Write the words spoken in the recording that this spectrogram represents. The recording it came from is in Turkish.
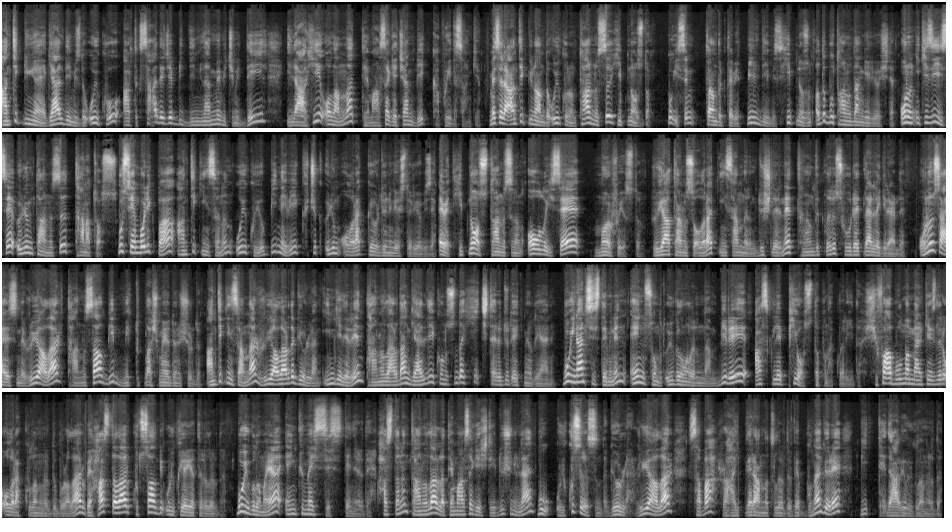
Antik dünyaya geldiğimizde uyku artık sadece bir dinlenme biçimi değil, ilahi olanla temasa geçen bir kapıydı sanki. Mesela antik Yunan'da uykunun tanrısı hipnozdu. Bu isim tanıdık tabi. Bildiğimiz hipnozun adı bu tanrıdan geliyor işte. Onun ikizi ise ölüm tanrısı Thanatos. Bu sembolik bağ antik insanın uykuyu bir nevi küçük ölüm olarak gördüğünü gösteriyor bize. Evet hipnoz tanrısının oğlu ise Morpheus'tu. Rüya tanrısı olarak insanların düşlerine tanıdıkları suretlerle girerdi. Onun sayesinde rüyalar tanrısal bir mektuplaşmaya dönüşürdü. Antik insanlar rüyalarda görülen imgelerin tanrılardan geldiği konusunda hiç tereddüt etmiyordu yani. Bu inanç sisteminin en somut uygulamalarından biri Asklepios tapınaklarıydı. Şifa bulma merkezleri olarak kullanılırdı buralar ve hastalar kutsal bir uykuya yatırılırdı. Bu uygulamaya enkümessis denirdi. Hastanın tanrılarla temasa geçtiği düşünülen bu uyku sırasında görülen rüyalar sabah rahiplere anlatılırdı ve buna göre bir tedavi uygulanırdı.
